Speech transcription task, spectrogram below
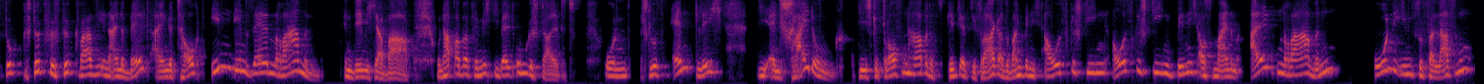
Stück, Stück für Stück quasi in eine Welt eingetaucht, in demselben Rahmen in dem ich ja war und habe aber für mich die Welt umgestaltet. Und schlussendlich die Entscheidung, die ich getroffen habe, das geht jetzt die Frage, also wann bin ich ausgestiegen? Ausgestiegen bin ich aus meinem alten Rahmen, ohne ihn zu verlassen,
